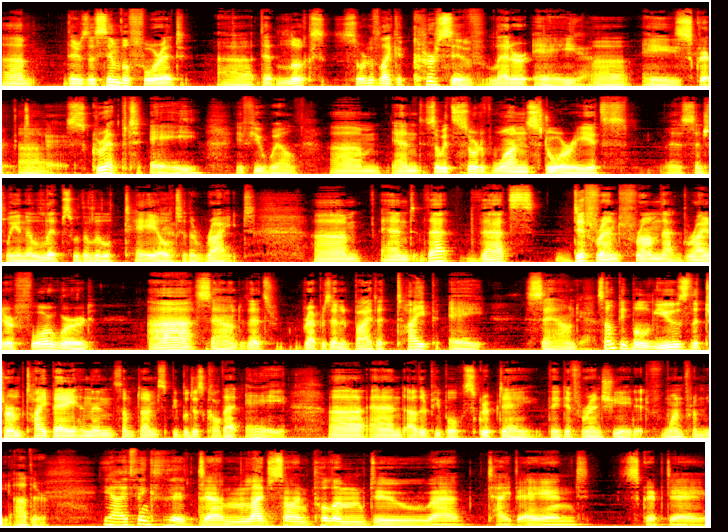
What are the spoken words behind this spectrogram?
Yeah. Um, there's a symbol for it uh, that looks sort of like a cursive letter A, yeah. uh, a script, uh, a. script A, if you will. Um, and so it's sort of one story. It's essentially an ellipse with a little tail yeah. to the right, um, and that that's different from that brighter forward ah sound that's represented by the type A sound. Yeah. Some people use the term type A, and then sometimes people just call that A uh, and other people script A. They differentiate it one from the other. Yeah, I think that um, Ladusaw and Pullum do uh, Type A and Script A.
